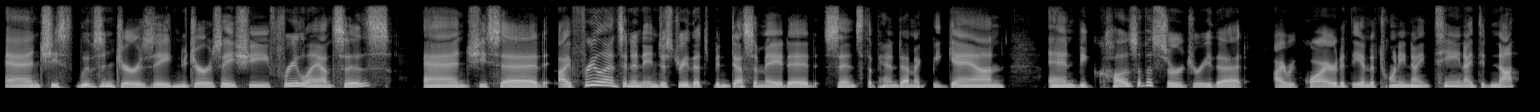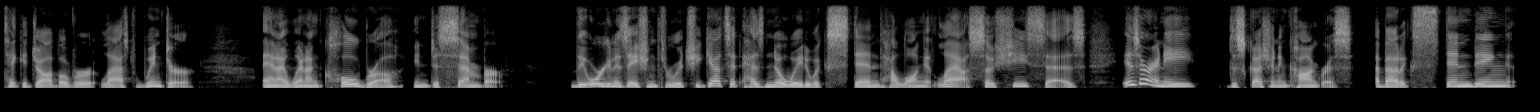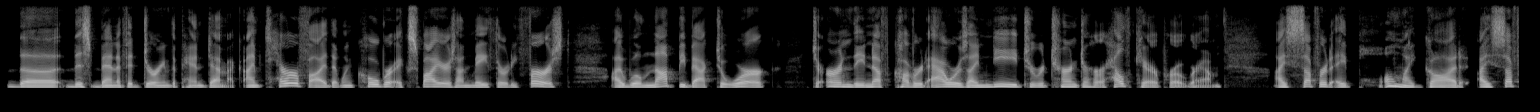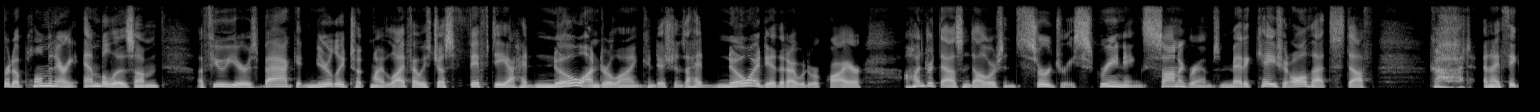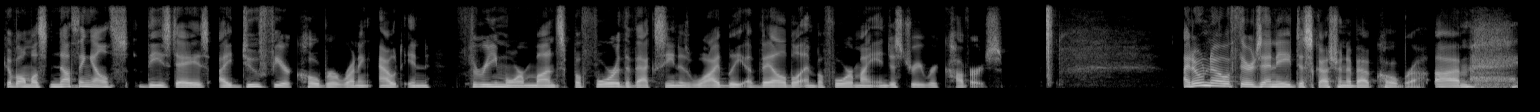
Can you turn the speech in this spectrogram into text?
and she lives in Jersey, New Jersey. She freelances and she said, I freelance in an industry that's been decimated since the pandemic began. And because of a surgery that I required at the end of 2019, I did not take a job over last winter and I went on Cobra in December. The organization through which she gets it has no way to extend how long it lasts. So she says, Is there any discussion in Congress about extending the this benefit during the pandemic? I'm terrified that when Cobra expires on May 31st, I will not be back to work to earn the enough covered hours I need to return to her healthcare program. I suffered a, oh my God, I suffered a pulmonary embolism a few years back. It nearly took my life. I was just 50. I had no underlying conditions. I had no idea that I would require $100,000 in surgery, screenings, sonograms, medication, all that stuff. God. And I think of almost nothing else these days. I do fear Cobra running out in three more months before the vaccine is widely available and before my industry recovers. I don't know if there's any discussion about Cobra. Um,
